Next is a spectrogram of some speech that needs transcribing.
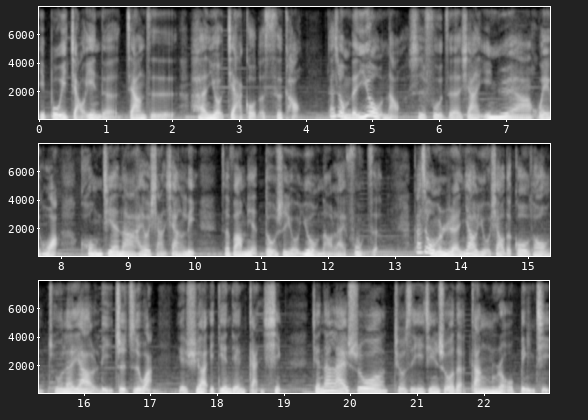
一步一脚印的这样子，很有架构的思考。但是我们的右脑是负责像音乐啊、绘画、空间啊，还有想象力这方面，都是由右脑来负责。但是我们人要有效的沟通，除了要理智之外，也需要一点点感性。简单来说，就是易经说的刚柔并济。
